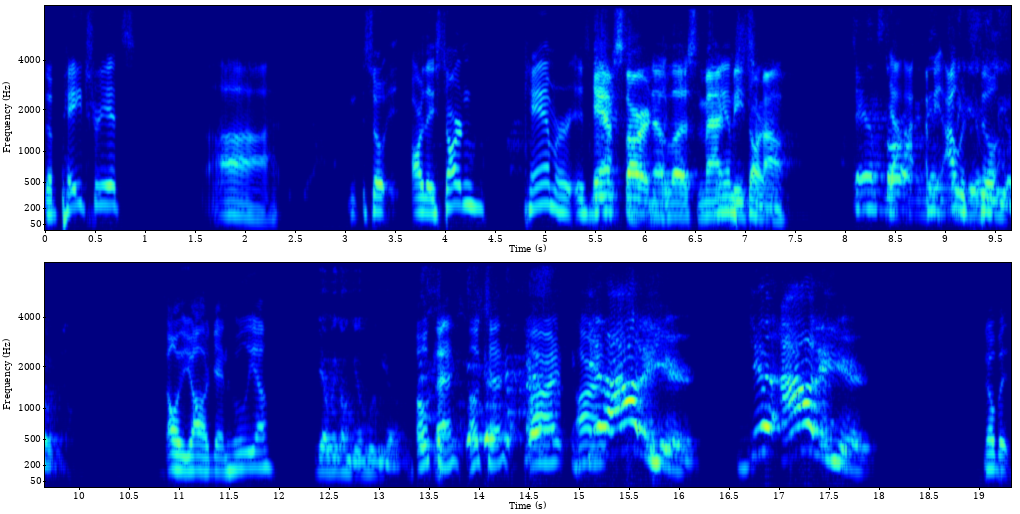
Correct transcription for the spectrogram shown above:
The Patriots, ah, so are they starting Cam or is Cam Matt starting Like, unless Matt Cam beats starting. him out. Cam starting. Yeah, I- and I then mean, I would get still- Julio. Oh, y'all are getting Julio. Yeah, we're going to get Julio. Okay, okay, all right, all Get right. out of here! Get out of here! No, but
